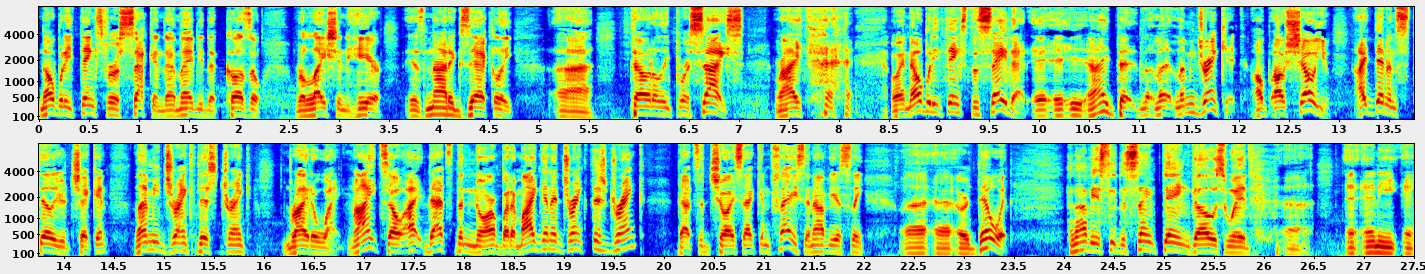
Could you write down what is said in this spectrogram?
Nobody thinks for a second that maybe the causal relation here is not exactly uh, totally precise right? well, nobody thinks to say that. let, let, me drink it. I'll, I'll, show you. I didn't steal your chicken. Let me drink this drink right away, right? So I, that's the norm. But am I going to drink this drink? That's a choice I can face and obviously, uh, uh, or deal with. And obviously, the same thing goes with uh, any uh,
